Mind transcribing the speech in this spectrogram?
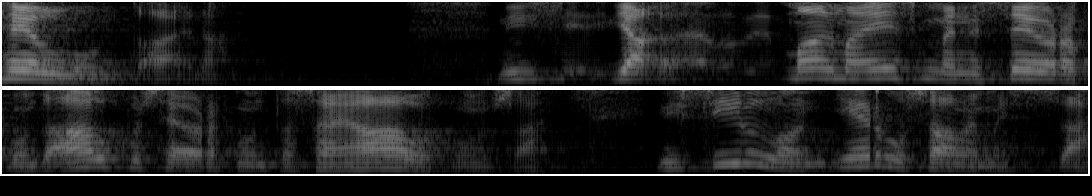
helluntaina, niin, ja maailman ensimmäinen seurakunta, alkuseurakunta sai alkunsa, niin silloin Jerusalemissa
